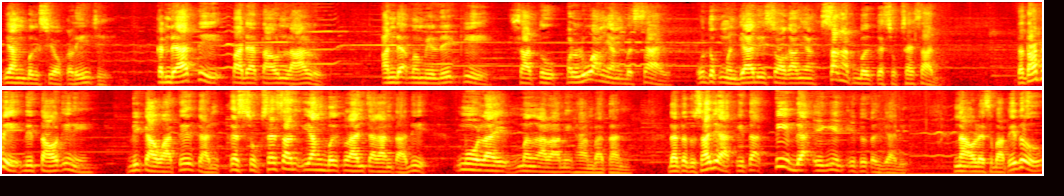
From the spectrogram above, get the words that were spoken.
yang bersio kelinci, kendati pada tahun lalu Anda memiliki satu peluang yang besar untuk menjadi seorang yang sangat berkesuksesan. Tetapi di tahun ini dikhawatirkan kesuksesan yang berkelancaran tadi mulai mengalami hambatan. Dan tentu saja kita tidak ingin itu terjadi. Nah, oleh sebab itu,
